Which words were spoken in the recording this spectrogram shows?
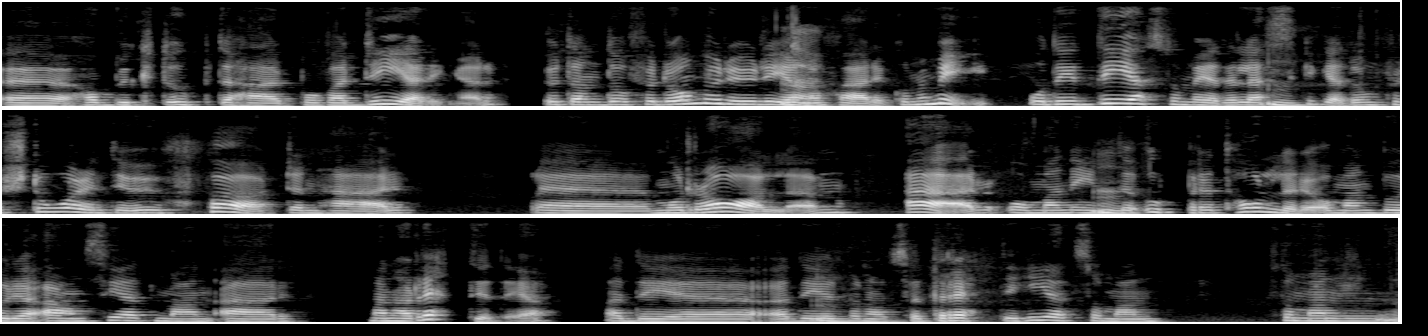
eh, har byggt upp det här på värderingar. Utan då, för dem är det ju ren och skär ekonomi. Och det är det som är det läskiga. Mm. De förstår inte hur skört den här eh, moralen är om man inte mm. upprätthåller det. Om man börjar anse att man, är, man har rätt i det. Att det, att det är mm. på något sätt rättighet som man, som man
